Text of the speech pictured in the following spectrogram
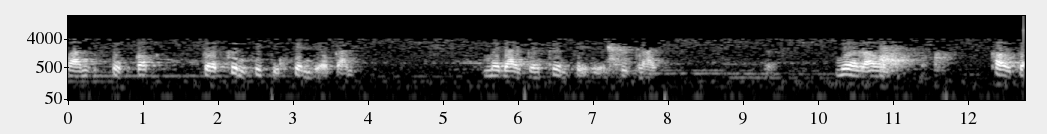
ความสุขก็เกิดขึ้นที่จิตเช่นเดียวกัน ไม่ได้เกิดขึ้นที่อื่นที่ไกลเมื่อเราเข้าใจ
